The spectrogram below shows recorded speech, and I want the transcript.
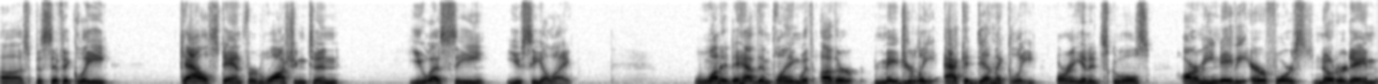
uh, specifically Cal, Stanford, Washington, USC, UCLA. Wanted to have them playing with other majorly academically oriented schools Army, Navy, Air Force, Notre Dame,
